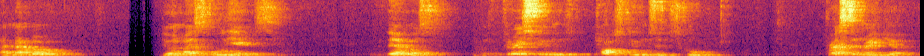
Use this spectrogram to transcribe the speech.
I remember during my school years, there was, three students, top students in school. Preston Ranger,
